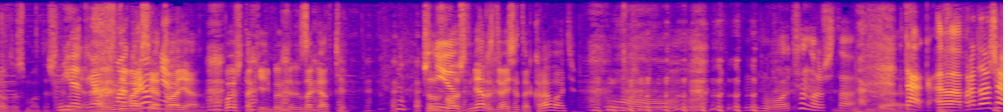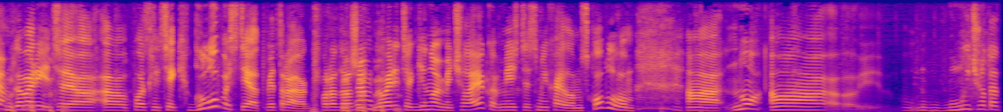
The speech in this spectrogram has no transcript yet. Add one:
Что ты смотришь? на Нет, меня? я Раздевайся, смотрю, я мне- твоя. Помнишь, такие были загадки? Что ты смотришь на меня, раздевайся, это кровать. Вот, ну что. Да. Так, э, продолжаем говорить э, после всяких глупостей от Петра. Продолжаем говорить о геноме человека вместе с Михаилом Скобловым. А, Ну, а, мы что-то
